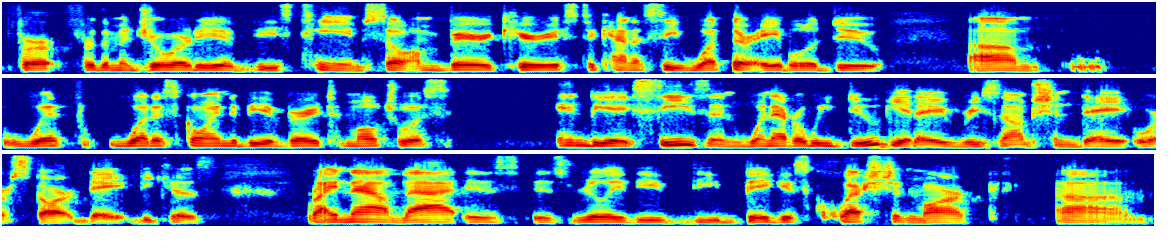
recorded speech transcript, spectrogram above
for for the majority of these teams. So I'm very curious to kind of see what they're able to do um, with what is going to be a very tumultuous NBA season whenever we do get a resumption date or start date, because right now that is is really the the biggest question mark um,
